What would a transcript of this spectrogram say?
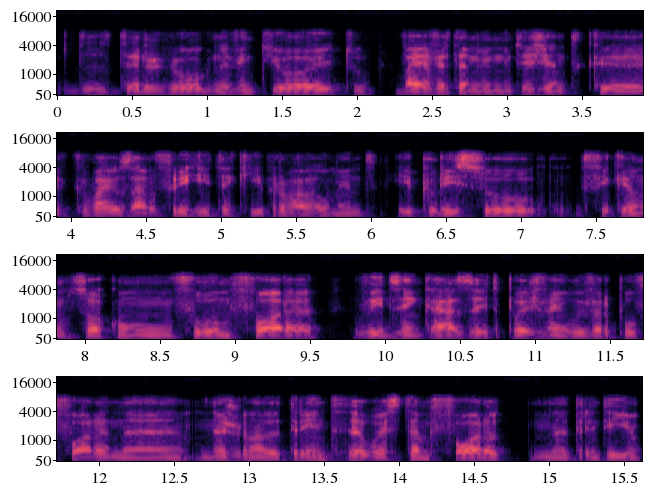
de ter jogo na 28, vai haver também muita gente que, que vai usar o free hit aqui, provavelmente, e por isso ficam só com Fulham fora Leeds em casa e depois vem o Liverpool fora na, na jornada 30, o West Ham fora na 31.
